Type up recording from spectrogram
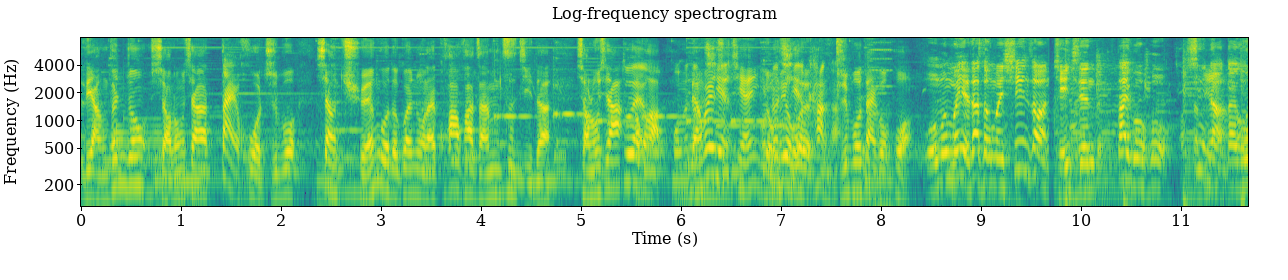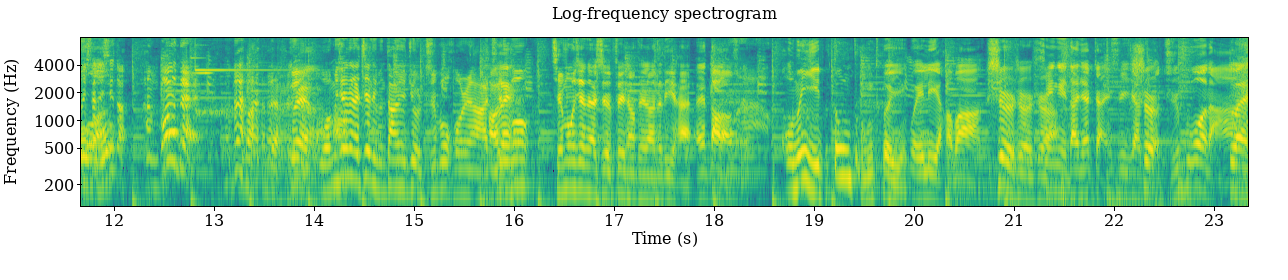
两分钟小龙虾带货直播，向全国的观众来夸夸咱们自己的小龙虾，对好不好？我们两位之前有没有看看直播带过货？我们没有，但是我们现场前几天带过货，现场带过货我们现在很棒的。对，我们现在这里面当然就是直播红人啊，好嘞前锋，前锋现在是非常非常的厉害。哎，大老师，我们以东鹏特饮为例，好不好？是是是，先给大家展示一下是直播的啊。对。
